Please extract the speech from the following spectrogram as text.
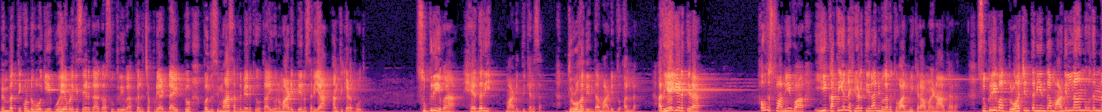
ಬೆಂಬತ್ತಿಕೊಂಡು ಹೋಗಿ ಗುಹೆಯ ಒಳಗೆ ಸೇರಿದಾಗ ಸುಗ್ರೀವ ಕಲ್ಲು ಚಪ್ಪಡಿ ಅಡ್ಡ ಇಟ್ಟು ಬಂದು ಸಿಂಹಾಸನದ ಮೇಲೆ ಕೂತ, ಇವನು ಮಾಡಿದ್ದೇನು ಸರಿಯಾ? ಅಂತ ಕೇಳಬಹುದು. ಸುಗ್ರೀವ ಹೆದರಿ ಮಾಡಿದ್ದು ಕೆಲಸ, ದ್ರೋಹದಿಂದ ಮಾಡಿದ್ದು ಅಲ್ಲ. ಅದು ಹೇಗೆ ಹೇಳ್ತೀರಾ? ಹೌದು ಸ್ವಾಮಿ, ವಾ, ಈ ಕಥೆಯನ್ನು ಹೇಳ್ತೀರಾ? ನಿಮಗೆ ಅದಕ್ಕೆ ವಾಲ್ಮೀಕಿ ರಾಮಾಯಣ ಆಧಾರ. ಸುಗ್ರೀವ ದ್ರೋಹ ಚಿಂತನೆಯಿಂದ ಮಾಡಿಲ್ಲ ಅನ್ನುವುದನ್ನ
